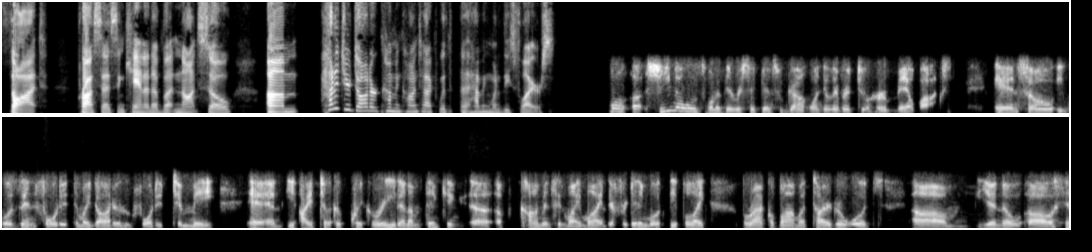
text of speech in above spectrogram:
thought process in Canada, but not so. Um, how did your daughter come in contact with uh, having one of these flyers? Well, uh, she knows one of the recipients who got one delivered to her mailbox. And so it was then forwarded to my daughter, who forwarded to me. And I took a quick read, and I'm thinking uh, of comments in my mind. They're forgetting about people like Barack Obama, Tiger Woods, um, you know, uh,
